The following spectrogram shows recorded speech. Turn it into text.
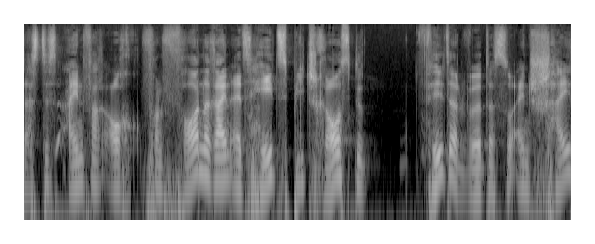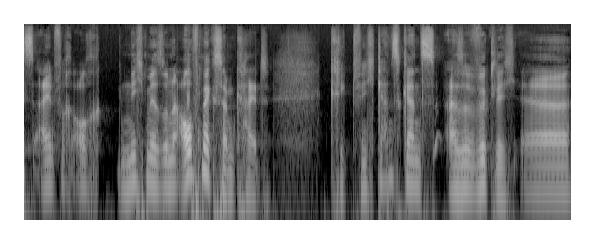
dass das einfach auch von vornherein als Hate Speech rausgefiltert wird, dass so ein Scheiß einfach auch nicht mehr so eine Aufmerksamkeit kriegt. Finde ich ganz, ganz, also wirklich, äh,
